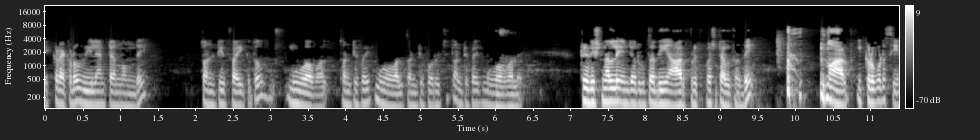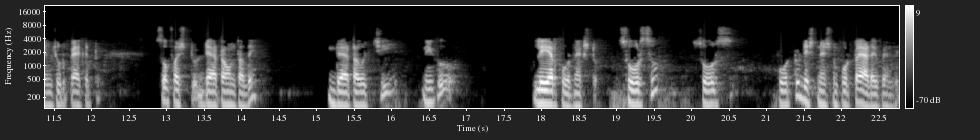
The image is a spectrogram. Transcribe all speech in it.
ఇక్కడెక్కడో వీలాన్ టెన్ ఉంది. ట్వంటీ ఫైవ్తో మూవ్ అవ్వాలి. ట్వంటీ ఫైవ్కి మూవ్ అవ్వాలి. ట్వంటీ ఫోర్ వచ్చి ట్వంటీ ఫైవ్కి మూవ్ అవ్వాలి. ట్రెడిషనల్లో ఏం జరుగుతుంది? ఆర్ప్ రిక్వెస్ట్ వెళ్తుంది. ఆర్ప్ ఇక్కడ కూడా సేమ్ చూడు ప్యాకెట్ సో ఫస్ట్ డేటా ఉంటుంది. డేటా వచ్చి నీకు layer four next source source port destination port add అయిపోయింది.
